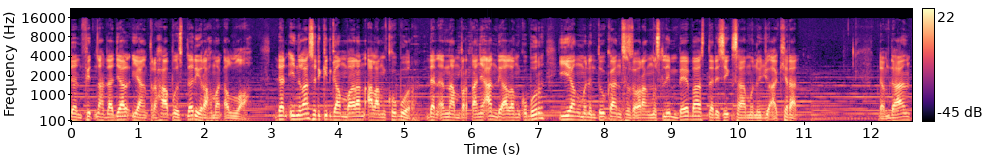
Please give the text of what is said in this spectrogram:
dan fitnah dajjal yang terhapus dari rahmat Allah. Dan inilah sedikit gambaran alam kubur dan enam pertanyaan di alam kubur yang menentukan seseorang muslim bebas dari siksa menuju akhirat. Mudah-mudahan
